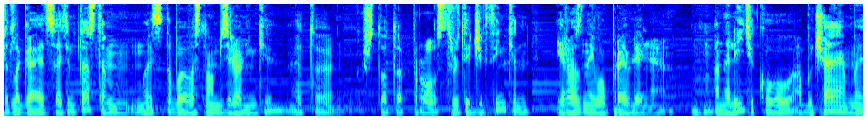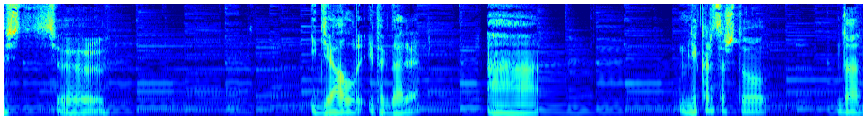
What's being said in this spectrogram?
предлагается этим тестом, мы с тобой в основном зелененькие. Это что-то про strategic thinking и разные его проявления. Uh-huh. Аналитику, обучаемость, э, идеал и так далее. А, мне кажется, что да,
